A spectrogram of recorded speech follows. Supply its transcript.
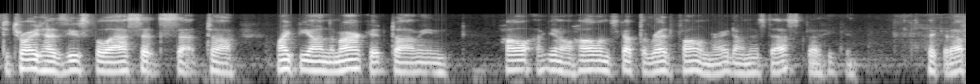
Detroit has useful assets that uh, might be on the market. I mean Hol, you know, Holland's got the red phone right on his desk that he can pick it up.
